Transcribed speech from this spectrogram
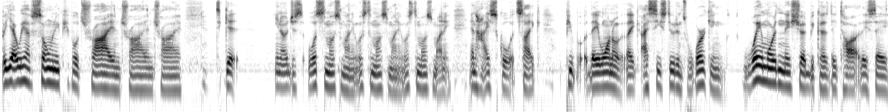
But yet we have so many people try and try and try to get, you know, just what's the most money? What's the most money? What's the most money? In high school, it's like people they want to like I see students working way more than they should because they talk they say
